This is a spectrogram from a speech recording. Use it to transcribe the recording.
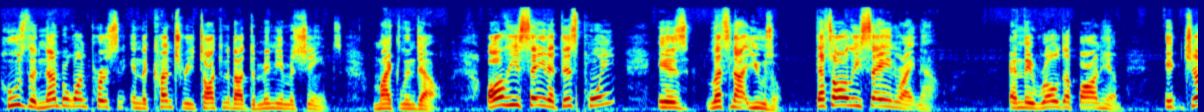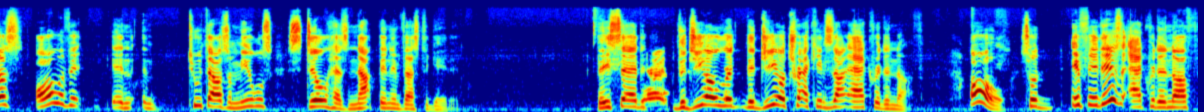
who's the number one person in the country talking about dominion machines mike lindell all he's saying at this point is let's not use them that's all he's saying right now and they rolled up on him. It just all of it in, in 2,000 mules still has not been investigated. They said the geo the geo tracking is not accurate enough. Oh, so if it is accurate enough,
